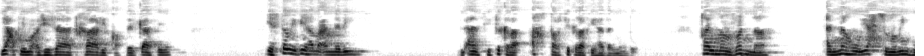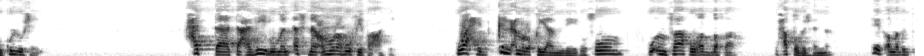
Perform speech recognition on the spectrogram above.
يعطي معجزات خارقة للكافر يستوي بها مع النبي. الآن في فكرة أخطر فكرة في هذا الموضوع. قال من ظن أنه يحسن منه كل شيء. حتى تعذيب من أفنى عمره في طاعته. واحد كل عمره قيام ليل وصوم وإنفاق وغض بصر وحطه بجهنم. هيك الله بده.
